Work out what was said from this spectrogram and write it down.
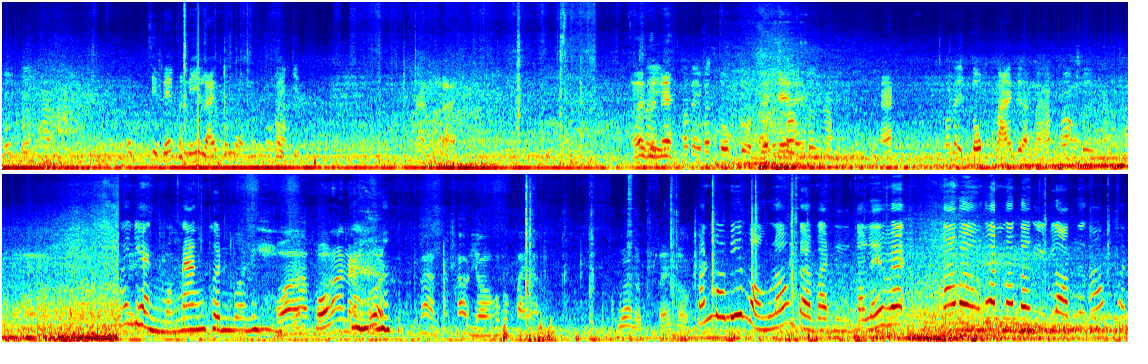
ตุ๊บเบิ้งครับผมสิบเมตรคนนี้หลายคนบอกมันไม่ค่อยกินน้ำมันไหลายเอ้ยเพื่อนเนี่ยก็ได้ว่าตกโดดเลยต้องเบิ้งครับฮะก็ได้ตกหลายเดือนนะครับต้องเบิ้งครับมาแย่งหมองนางเพิ่นบ่นี่เพราะว่าบอกว่าน้ำรถบ้านข้าวเดียวเขาก็ไปแล้ว คว่าแบบไหลต่อมันบ่มีหมองล่องกับบัดนี้ก็เลยแวะมาเบิ่งเพิ่นมาเบิ่งอีกรอบหนึงเอ้าเพิ่น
